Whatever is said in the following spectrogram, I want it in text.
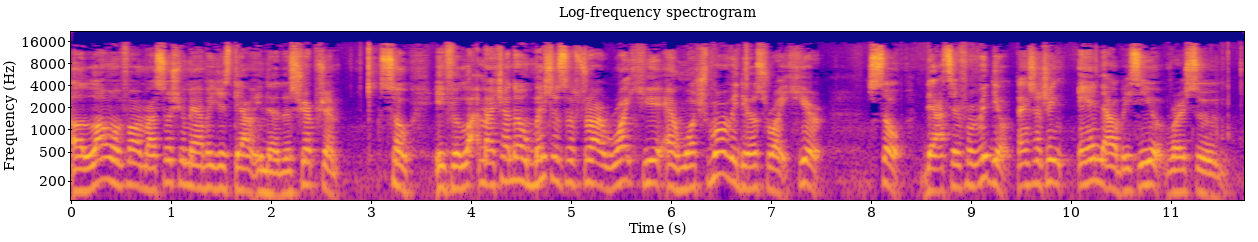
along with all my social media pages down in the description. So if you like my channel, make sure to subscribe right here and watch more videos right here. So that's it for video. Thanks for watching and I'll be see you very soon.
